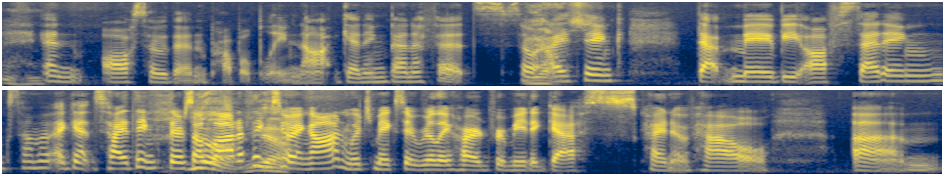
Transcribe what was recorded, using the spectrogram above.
Mm-hmm. and also then probably not getting benefits. So I think. That may be offsetting some of again. So I think there's a No, lot of things yeah. going on, which makes it really hard for me to guess kind of how um,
